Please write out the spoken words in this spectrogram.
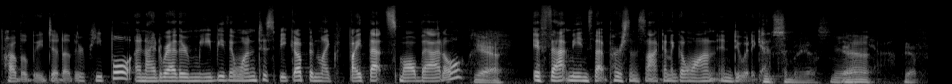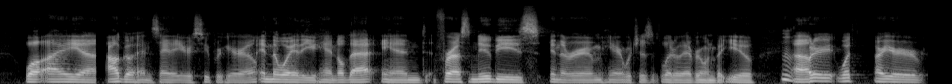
probably did other people, and I'd rather me be the one to speak up and like fight that small battle. Yeah. If that means that person's not going to go on and do it again. It's somebody else. Yeah. Yep. Well, I uh, I'll go ahead and say that you're a superhero in the way that you handled that. And for us newbies in the room here, which is literally everyone but you, uh, what are what are your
